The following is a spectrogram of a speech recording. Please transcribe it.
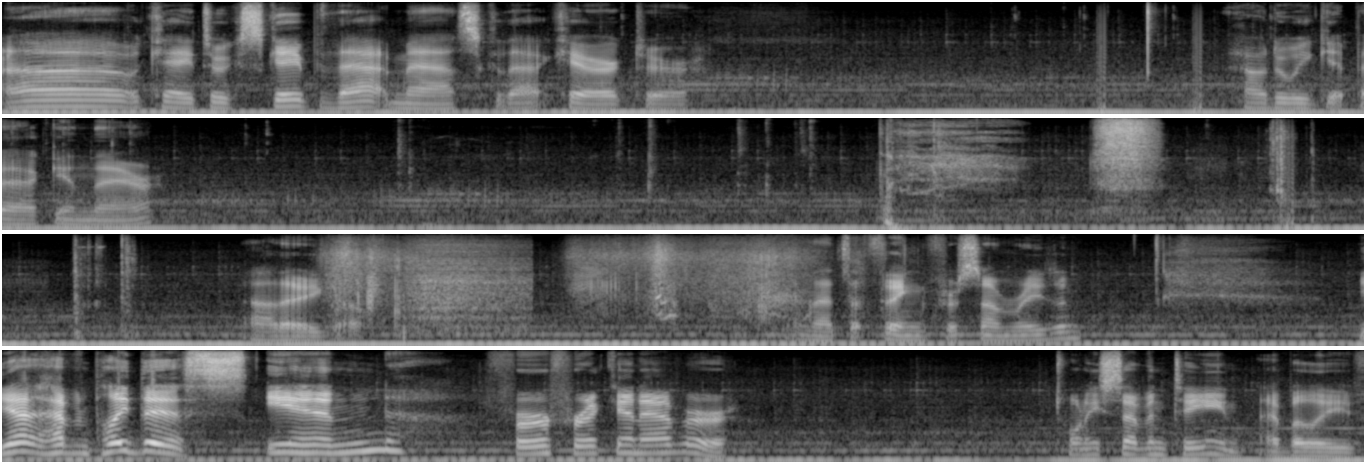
Uh, okay, to escape that mask, that character. How do we get back in there? oh, there you go. And that's a thing for some reason. Yeah, haven't played this in for frickin' ever. 2017, I believe.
